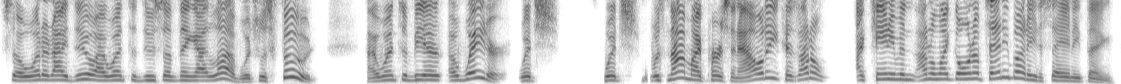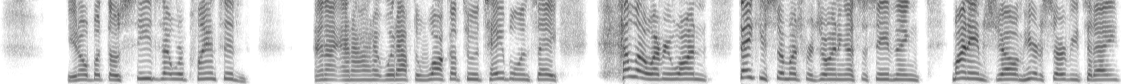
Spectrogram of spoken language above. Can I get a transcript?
so what did I do? I went to do something I love, which was food. I went to be a, a waiter, which which was not my personality because I don't I can't even I don't like going up to anybody to say anything. You know, but those seeds that were planted and I and I would have to walk up to a table and say, "Hello, everyone. Thank you so much for joining us this evening. My name's Joe. I'm here to serve you today."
